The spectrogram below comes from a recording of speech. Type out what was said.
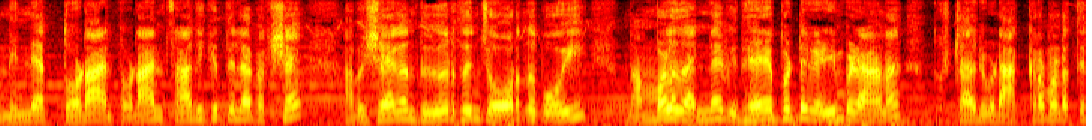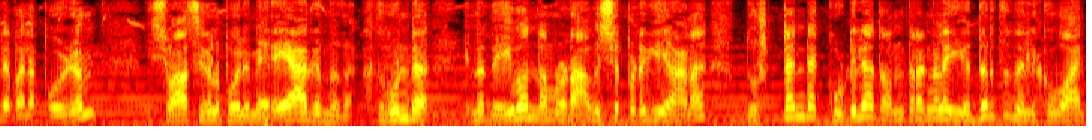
നിന്നെ തൊടാൻ തൊടാൻ സാധിക്കത്തില്ല. പക്ഷേ അഭിഷേകം തീർത്തും ചോർന്നു പോയി. നമ്മൾ തന്നെ വിധേയപ്പെട്ട് കഴിയുമ്പോഴാണ് ദുഷ്ടാരൂപിയുടെ ആക്രമണത്തിന് പലപ്പോഴും വിശ്വാസികൾ പോലും ഇരയാകുന്നത്. അതുകൊണ്ട് ഇന്ന് ദൈവം നമ്മളോട് ആവശ്യപ്പെടുകയാണ് ദുഷ്ടന്റെ കുടില തന്ത്രങ്ങളെ എതിർത്ത് നിൽക്കുവാൻ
